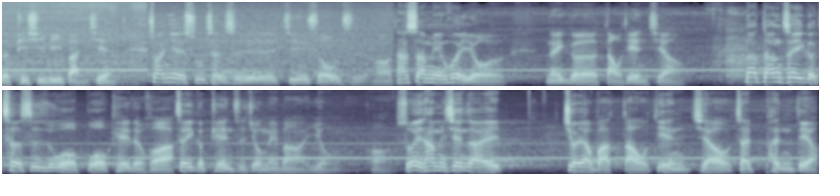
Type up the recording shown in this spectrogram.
的 PCB 板件，专业俗称是金手指哈，它上面会有那个导电胶。那当这个测试如果不 OK 的话，这个片子就没办法用哦。所以他们现在就要把导电胶再喷掉，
